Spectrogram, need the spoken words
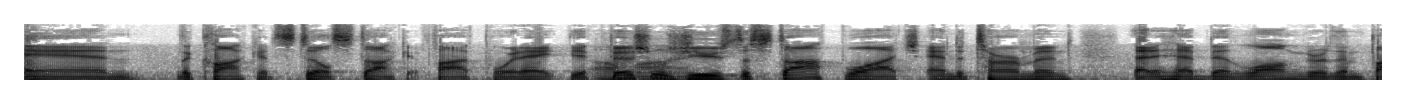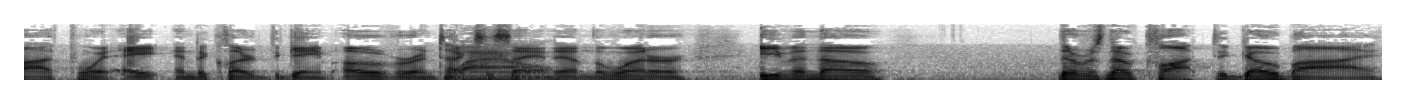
and the clock had still stuck at 5.8. The Oh, officials my. used a stopwatch and determined that it had been longer than 5.8 and declared the game over and Texas Wow. A&M the winner, even though there was no clock to go by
